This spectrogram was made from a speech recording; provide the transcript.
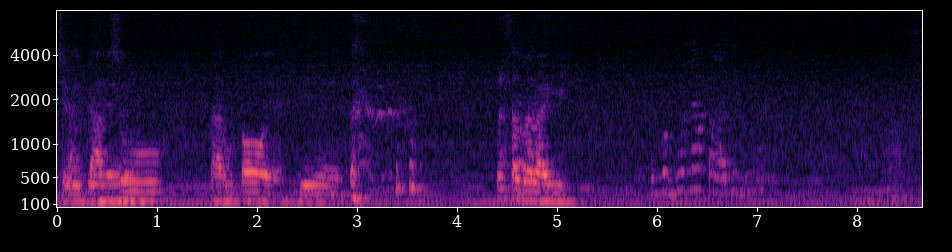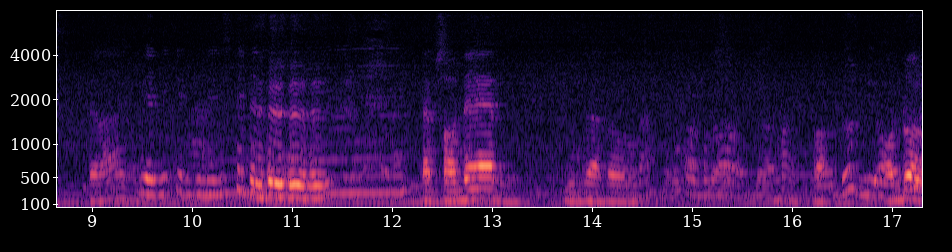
Cherry Katsu, Naruto ya. Iya. Terus apa lagi? berguna apa lagi Apa lagi? biar mikir gunanya Pepsodent juga tuh. Odol Emang beli Odol.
